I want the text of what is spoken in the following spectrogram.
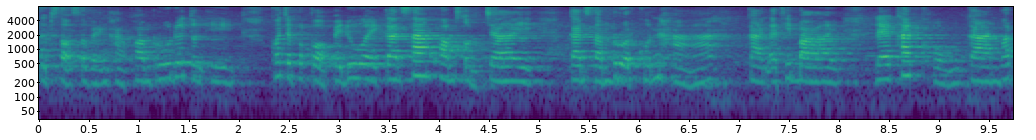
สืบเสาะแสวงหาความรู้ด้วยตนเอง ก็จะประกอบไปด้วยการสร้างความสนใจ การสำรวจค้นหา การอธิบาย และคาดของการวัด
